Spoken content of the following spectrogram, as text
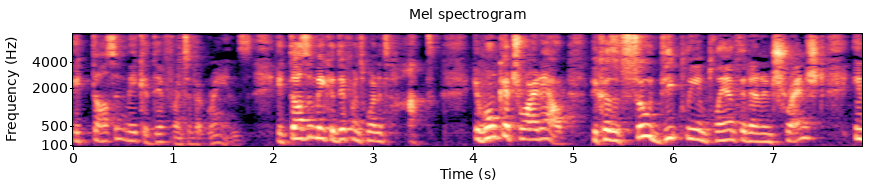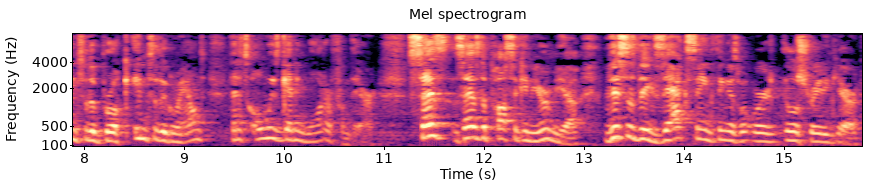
it doesn't make a difference if it rains. It doesn't make a difference when it's hot. It won't get dried out because it's so deeply implanted and entrenched into the brook, into the ground, that it's always getting water from there. Says, says the Pasuk in Yirmiyah, this is the exact same thing as what we're illustrating here.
